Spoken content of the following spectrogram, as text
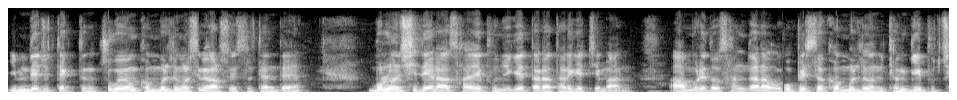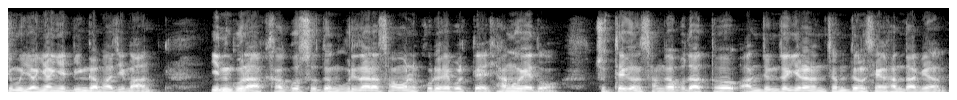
임대주택 등 주거용 건물 등을 생각할 수 있을 텐데 물론 시대나 사회 분위기에 따라 다르겠지만 아무래도 상가나 오피스 건물 등은 경기 부침의 영향에 민감하지만 인구나 가구수 등 우리나라 상황을 고려해 볼 때 향후에도 주택은 상가보다 더 안정적이라는 점 등을 생각한다면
